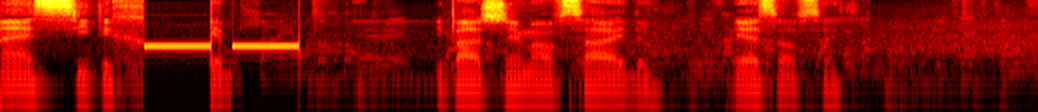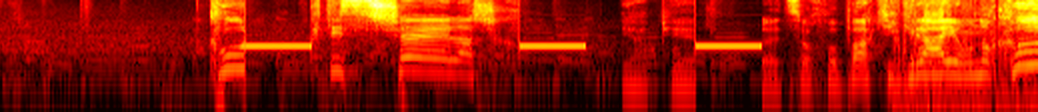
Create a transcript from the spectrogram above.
Messi, ty ch... I patrz, nie ma offside'u. Jest offside. Kur... ty strzelasz, ch... Ja pier... co chłopaki grają, no kur...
